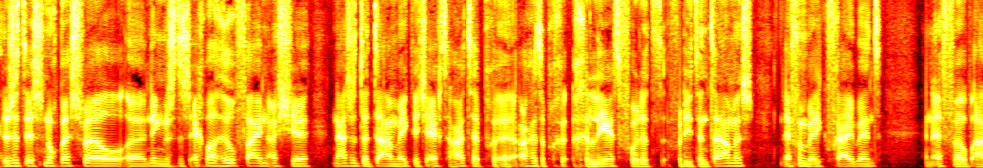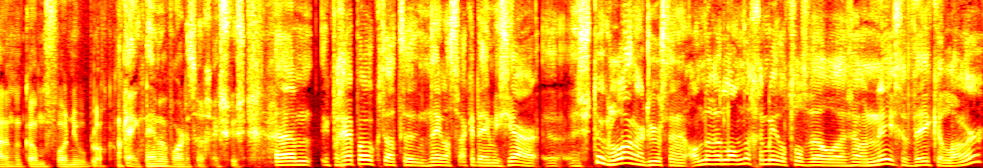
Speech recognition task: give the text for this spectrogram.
Dus het is nog best wel uh, ding. Dus het is echt wel heel fijn als je na zo'n tentamenweek... dat je echt hard hebt, hard hebt geleerd voor, dat, voor die tentamens. Even een week vrij bent en even op adem kan komen voor een nieuwe blok. Oké, ik neem mijn woorden terug, excuus. Um, ik begrijp ook dat het Nederlandse academisch jaar een stuk langer duurt dan in andere landen. Gemiddeld tot wel zo'n negen weken langer.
